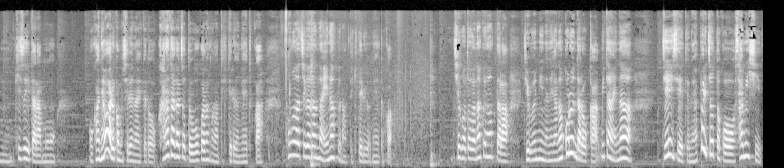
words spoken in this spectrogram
うん、気づいたらもうお金はあるかもしれないけど体がちょっと動かなくなってきてるよねとか友達がだんだんいなくなってきてるよねとか仕事がなくなったら自分に何が残るんだろうかみたいな人生っていうのはやっぱりちょっとこう寂しい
